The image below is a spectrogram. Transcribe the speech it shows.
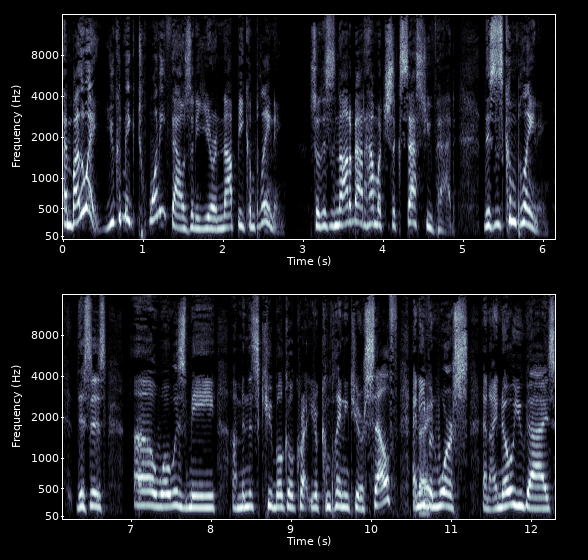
and by the way, you could make twenty thousand a year and not be complaining. So this is not about how much success you've had. This is complaining. This is, oh, woe is me. I'm in this cubicle. cra-" You're complaining to yourself, and Right. even worse. And I know you guys.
